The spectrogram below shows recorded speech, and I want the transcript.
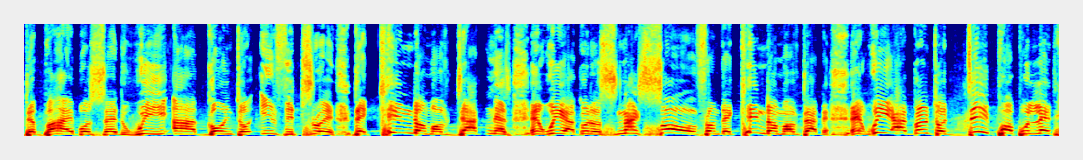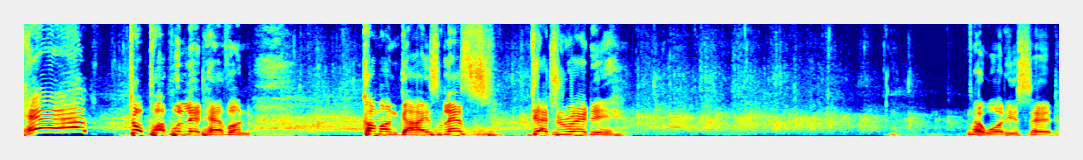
The Bible said we are going to infiltrate the kingdom of darkness and we are going to snatch soul from the kingdom of darkness and we are going to depopulate hell to populate heaven. Come on, guys, let's get ready. Now, what he said,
